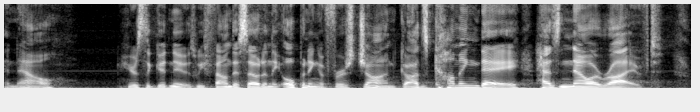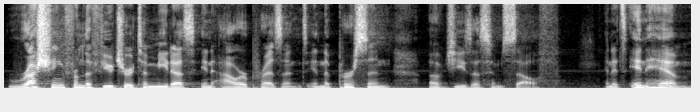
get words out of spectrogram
And now, here's the good news. We found this out in the opening of 1 John. God's coming day has now arrived, rushing from the future to meet us in our present, in the person of Jesus himself. And it's in him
